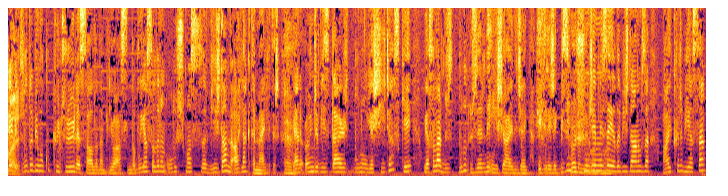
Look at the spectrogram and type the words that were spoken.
Evet bu da bir hukuk kültürüyle sağlanabiliyor aslında. Bu yasaların oluşması vicdan ve ahlak temellidir. Evet. Yani önce bizler bunu yaşayacağız ki yasalar bunun üzerine inşa edecek, edilecek. Bizim düşüncemize ya da vicdanımıza aykırı bir yasa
